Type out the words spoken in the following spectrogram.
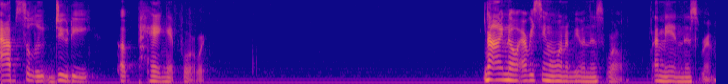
absolute duty of paying it forward. Now, I know every single one of you in this world. I mean, in this room.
